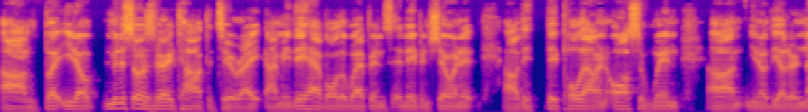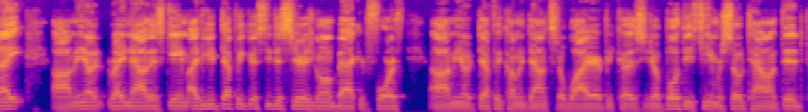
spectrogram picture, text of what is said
Um, but you know, Minnesota is very talented too, right? I mean, they have all the weapons and they've been showing it. Uh, they they pulled out an awesome win, um, you know, the other night. Um, you know, right now this game, I think you definitely could see this series going back and forth. Um, you know, definitely coming down to the wire because you know both these teams are so talented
